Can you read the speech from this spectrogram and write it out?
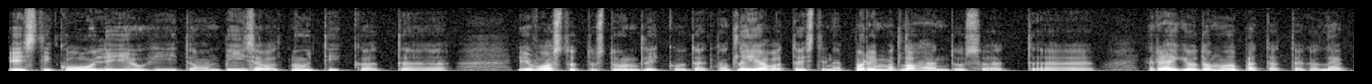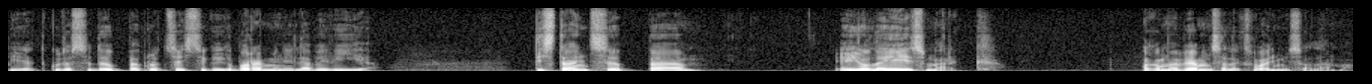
Eesti koolijuhid on piisavalt nutikad äh, ja vastutustundlikud, et nad leiavad tõesti need parimad lahendused äh, ja räägivad oma õpetajatega läbi, et kuidas seda õppeprotsessi kõige paremini läbi viia. Distantsõpe ei ole eesmärk, aga me peame selleks valmis olema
